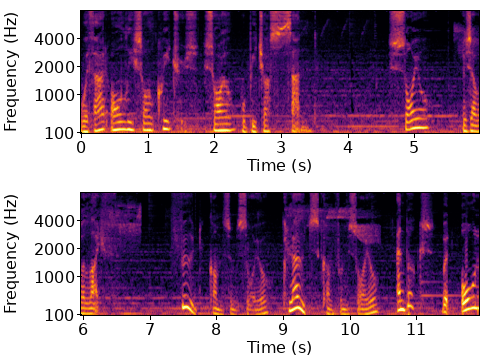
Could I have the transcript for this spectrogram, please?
without all these soil creatures, soil would be just sand. Soil is our life. Food comes from soil, clothes come from soil, and books. But all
